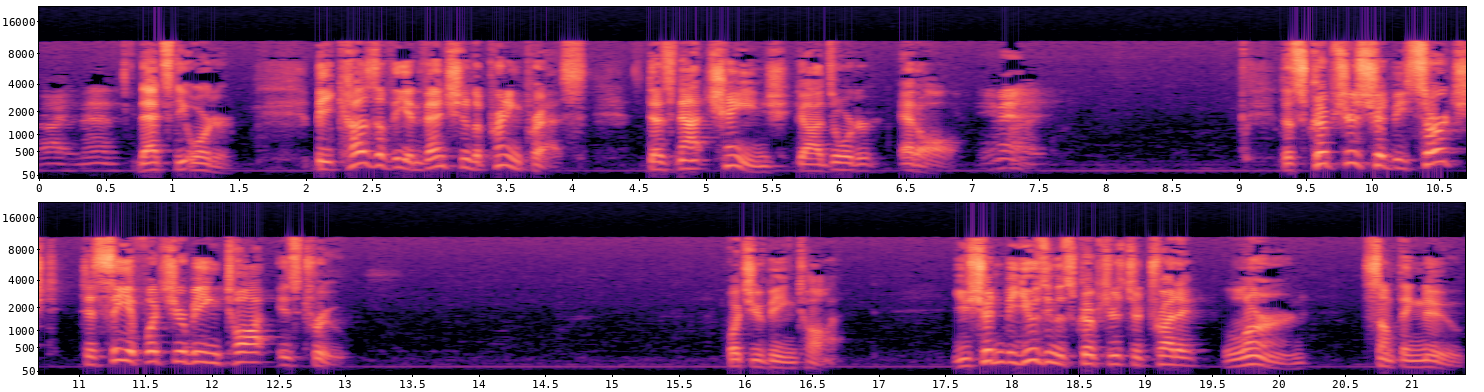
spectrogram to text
Right. Amen. That's the order. Because of the invention of the printing press, does not change God's order at all. Amen. The scriptures should be searched to see if what you're being taught is true. What you're being taught. You shouldn't be using the scriptures to try to learn something new.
